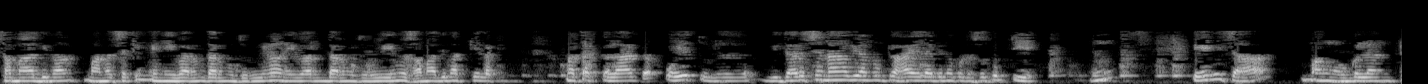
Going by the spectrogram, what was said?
සමාධිමත් මනසකින් මේ නීවරණ ධර්ම දුරු වෙනවා. නීවරණ ධර්ම දුරු වීම සමාධිමත් කියලා මතක් කළාට ඔය තුල විදර්ශනාවේ අනුග්‍රහය ලැබෙනකොට සුතුප්තියේ ඒ නිසා මම ඕගලන්ට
